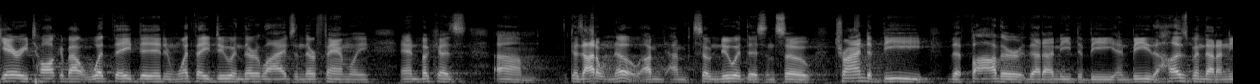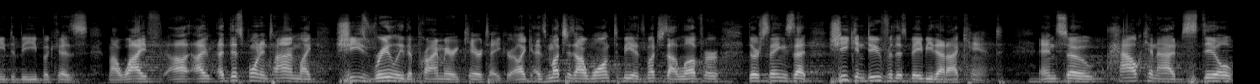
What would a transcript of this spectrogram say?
Gary talk about what they did and what they do in their lives and their family. And because um, because I don't know. I'm, I'm so new at this. And so trying to be the father that I need to be and be the husband that I need to be because my wife, I, I, at this point in time, like she's really the primary caretaker. Like as much as I want to be, as much as I love her, there's things that she can do for this baby that I can't. And so how can I still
